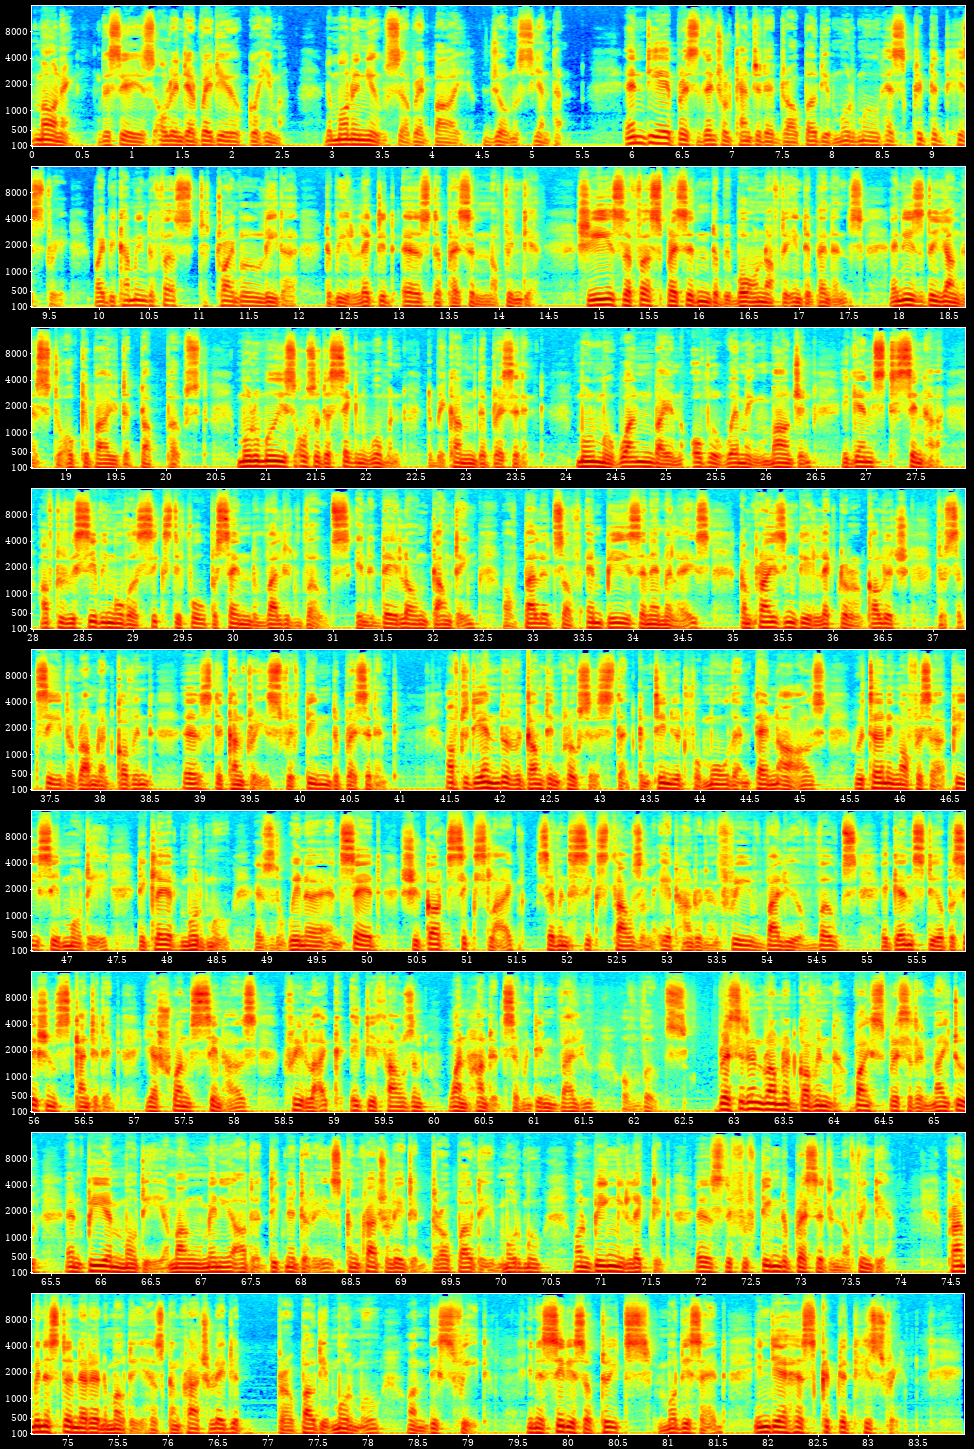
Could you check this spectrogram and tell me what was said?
Good morning. This is All India Radio Kohima. The morning news are read by Jonas Yanthan. NDA presidential candidate Droupadi Murmu has scripted history by becoming the first tribal leader to be elected as the president of India. She is the first president to be born after independence and is the youngest to occupy the top post. Murmu is also the second woman to become the president. Murmu won by an overwhelming margin against Sinha after receiving over 64% valid votes in a day long counting of ballots of MPs and MLAs comprising the Electoral College to succeed Ramnath Kovind as the country's 15th president. After the end of the counting process that continued for more than 10 hours, returning officer P.C. Mody declared Murmu as the winner and said she got 6 lakh 76,803 value of votes against the opposition's candidate Yashwant Sinha's 3,80,117 value of votes. President Ramnath Kovind, Vice President Naidu, and PM Modi, among many other dignitaries, congratulated Droupadi Murmu on being elected as the 15th President of India. Prime Minister Narendra Modi has congratulated Droupadi Murmu on this feat. In a series of tweets, Modi said, India has scripted history.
